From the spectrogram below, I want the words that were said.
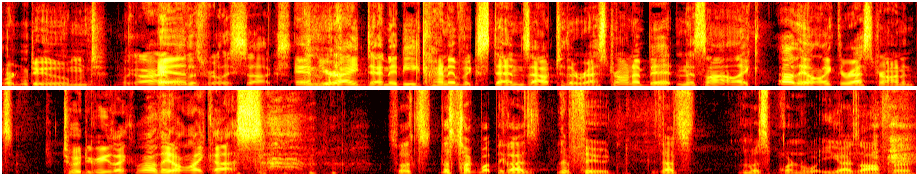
we're doomed. Like, all right, well, and, this really sucks. and your identity kind of extends out to the restaurant a bit, and it's not like, oh, they don't like the restaurant. It's to a degree like, oh, they don't like us. So let's let's talk about the guys the food because that's the most important of what you guys offer.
